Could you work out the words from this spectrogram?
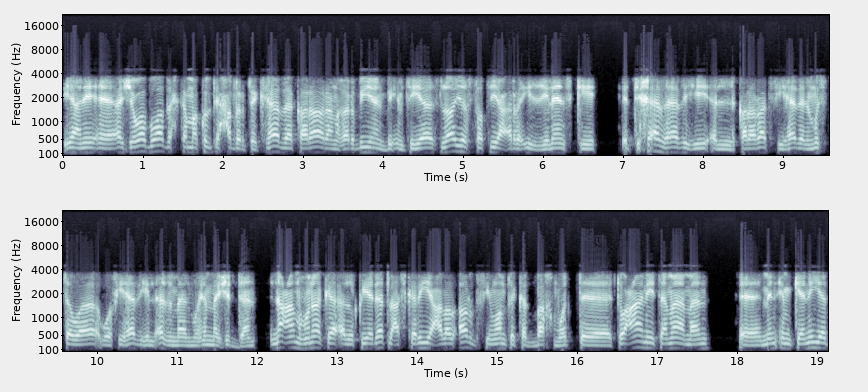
يعني آه، الجواب واضح كما قلت حضرتك هذا قرارا غربيا بامتياز لا يستطيع الرئيس زيلينسكي اتخاذ هذه القرارات في هذا المستوى وفي هذه الأزمة المهمة جدا. نعم هناك القيادات العسكرية على الأرض في منطقة بخمت آه، تعاني تماما آه، من إمكانية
